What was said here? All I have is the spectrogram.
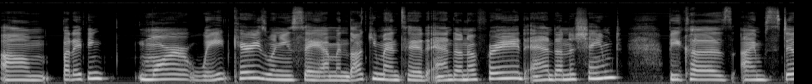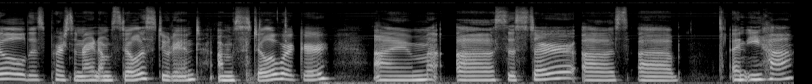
Um, but i think more weight carries when you say i'm undocumented and unafraid and unashamed because i'm still this person right? I'm still a student. I'm still a worker. I'm a sister a, uh, an hija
